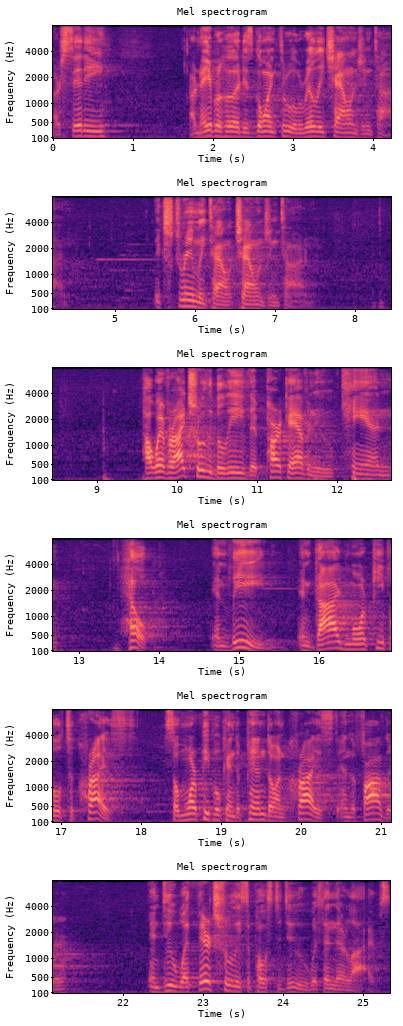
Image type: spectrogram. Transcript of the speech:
our city, our neighborhood is going through a really challenging time, extremely challenging time. However, I truly believe that Park Avenue can help and lead and guide more people to Christ so more people can depend on Christ and the Father and do what they're truly supposed to do within their lives.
